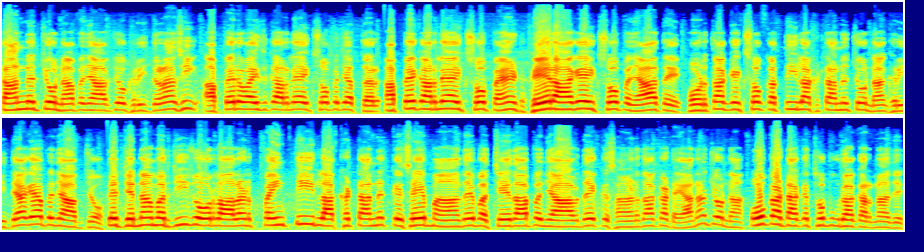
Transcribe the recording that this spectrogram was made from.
ਟਨ ਝੋਨਾ ਪੰਜਾਬ 'ਚੋਂ ਖਰੀਦਣਾ ਸੀ, ਆਪੇ ਰਿਵਾਈਜ਼ ਕਰ ਲਿਆ 175 ਆਪੇ ਕਰ ਲਿਆ 165 ਫੇਰ ਆ ਗਏ 150 ਤੇ ਹੁਣ ਤੱਕ 131 ਲੱਖ ਟਨ ਝੋਨਾ ਖਰੀਦਿਆ ਗਿਆ ਪੰਜਾਬ 'ਚੋਂ। ਤੇ ਜਿੰਨਾ ਮਰਜ਼ੀ ਜ਼ੋਰ ਲਾ ਲੈਣ 35 ਲੱਖ ਟਨ ਕਿਸੇ ਮਾਂ ਦੇ ਬੱਚੇ ਦਾ, ਪੰਜਾਬ ਦੇ ਕਿਸਾਨ ਦਾ ਘਟਿਆ ਨਾ ਝੋਨਾ, ਉਹ ਘਾਟਾ ਕਿੱਥੋਂ ਪੂਰਾ ਕਰਨਾ ਜੇ?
